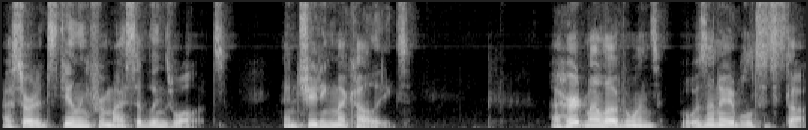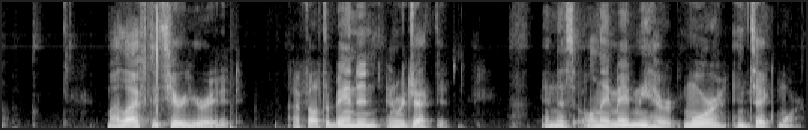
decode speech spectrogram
I started stealing from my siblings' wallets and cheating my colleagues. I hurt my loved ones, but was unable to stop. My life deteriorated. I felt abandoned and rejected, and this only made me hurt more and take more.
